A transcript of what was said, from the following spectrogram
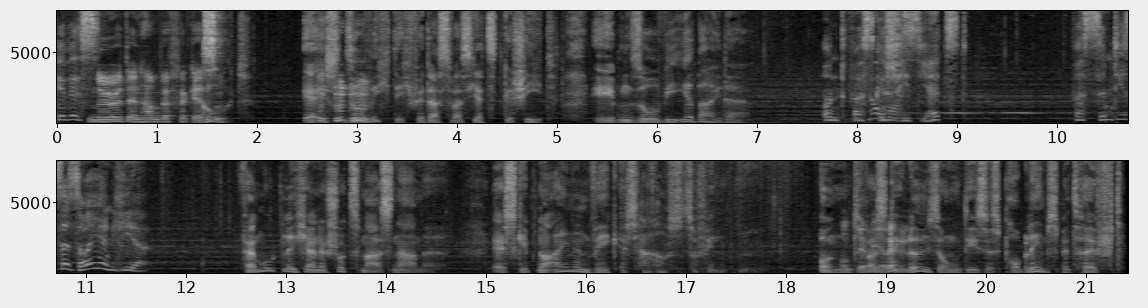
Gewiss. Nö, den haben wir vergessen. Gut. Er ist so wichtig für das, was jetzt geschieht. Ebenso wie ihr beide. Und was Lumos. geschieht jetzt? Was sind diese Säulen hier? Vermutlich eine Schutzmaßnahme. Es gibt nur einen Weg, es herauszufinden. Und, Und was wäre? die Lösung dieses Problems betrifft,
